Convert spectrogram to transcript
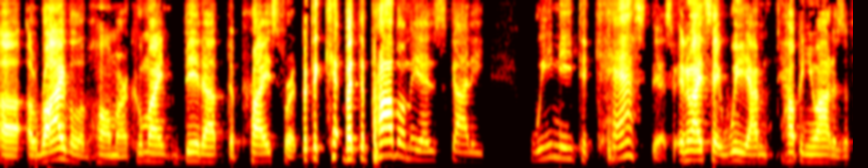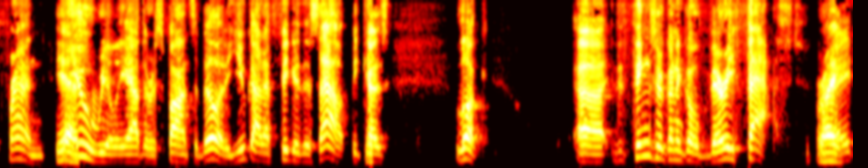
uh, uh, arrival of hallmark who might bid up the price for it but the but the problem is scotty we need to cast this and i say we i'm helping you out as a friend Yes. you really have the responsibility you got to figure this out because look uh, things are going to go very fast Right.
